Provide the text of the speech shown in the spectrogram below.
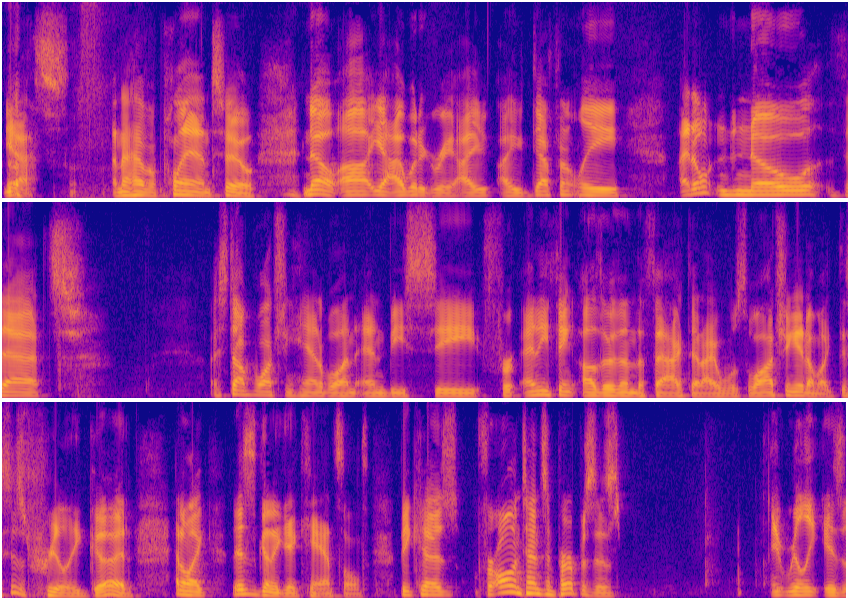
Yes, and I have a plan too. No, uh, yeah, I would agree. I, I definitely, I don't know that I stopped watching Hannibal on NBC for anything other than the fact that I was watching it. I'm like, this is really good, and I'm like, this is gonna get canceled because, for all intents and purposes, it really is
